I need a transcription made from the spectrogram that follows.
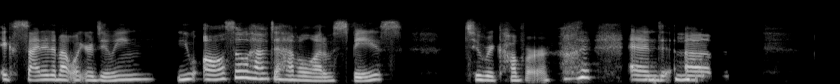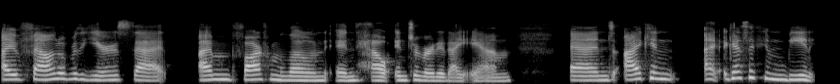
excited about what you're doing you also have to have a lot of space to recover and mm-hmm. um i've found over the years that I'm far from alone in how introverted I am. And I can, I guess I can be an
